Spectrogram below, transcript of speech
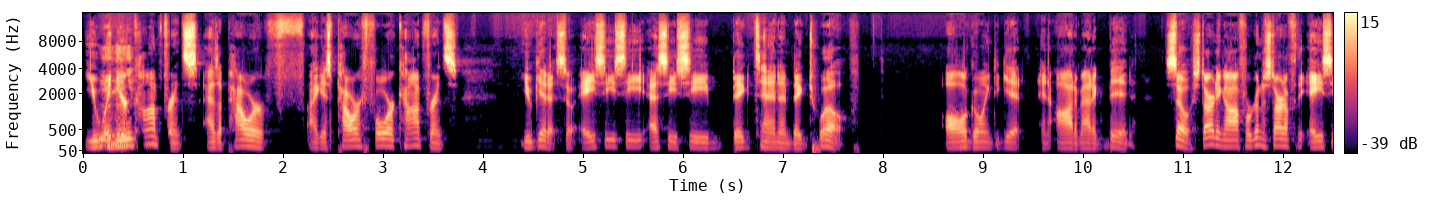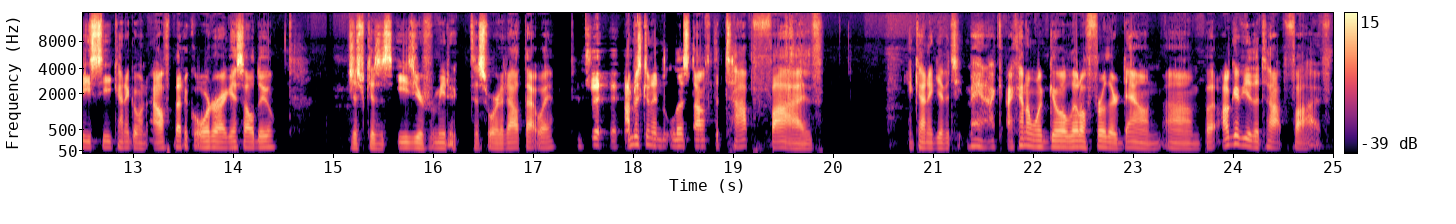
You win your conference as a power, I guess, power four conference. You get it. So ACC, SEC, Big Ten, and Big Twelve, all going to get an automatic bid. So starting off, we're going to start off with the ACC, kind of go in alphabetical order. I guess I'll do, just because it's easier for me to, to sort it out that way. I'm just going to list off the top five and kind of give it to you. Man, I, I kind of want to go a little further down, um, but I'll give you the top five.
